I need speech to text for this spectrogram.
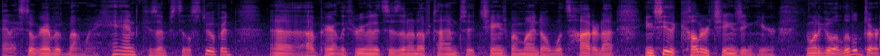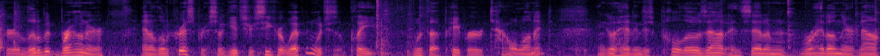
and I still grab it by my hand because I'm still stupid. Uh, apparently, three minutes isn't enough time to change my mind on what's hot or not. You can see the color changing here. You want to go a little darker, a little bit browner, and a little crisper. So get your secret weapon, which is a plate with a paper towel on it, and go ahead and just pull those out and set them right on there. Now,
